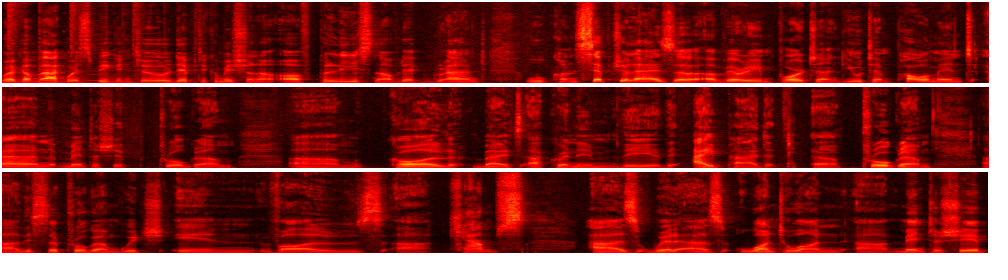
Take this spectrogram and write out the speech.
Welcome back. We're speaking to Deputy Commissioner of Police, Novlet Grant, who conceptualized a, a, very important youth empowerment and mentorship program um, called, by its acronym, the, the IPAD uh, program. Uh, this is a program which involves uh, camps as well as one-to-one uh, mentorship,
